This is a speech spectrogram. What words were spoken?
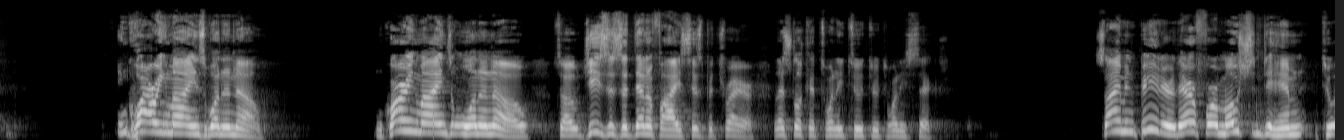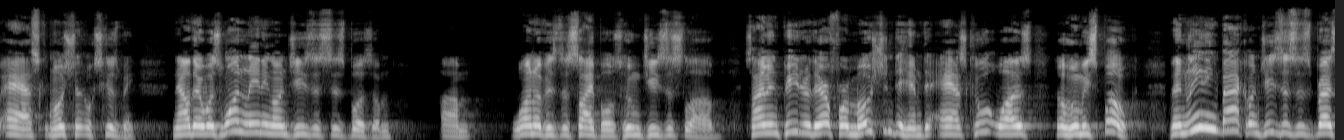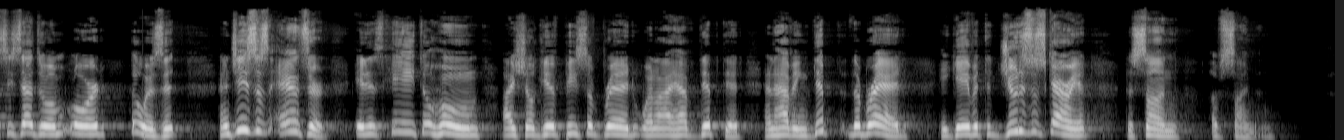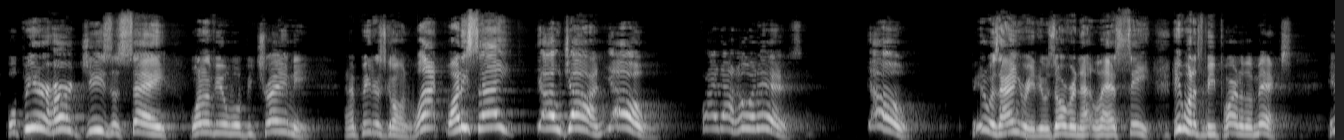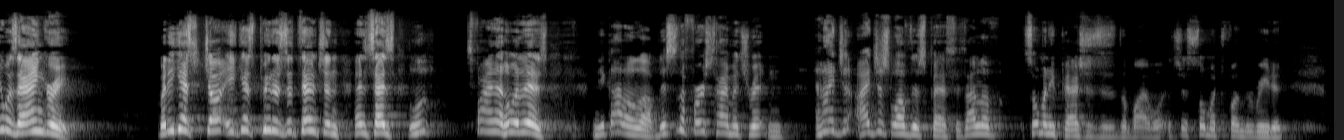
Inquiring minds want to know. Inquiring minds want to know. So Jesus identifies his betrayer. Let's look at 22 through 26. Simon Peter therefore motioned to him to ask, motion, oh, excuse me. Now there was one leaning on Jesus' bosom, um, one of his disciples whom Jesus loved. Simon Peter therefore motioned to him to ask who it was to whom he spoke. Then leaning back on Jesus' breast, he said to him, Lord, who is it? And Jesus answered, it is he to whom I shall give piece of bread when I have dipped it. And having dipped the bread, he gave it to Judas Iscariot, the son of Simon. Well, Peter heard Jesus say, one of you will betray me. And Peter's going, what? What'd he say? Yo, John, yo, find out who it is. Yo. Peter was angry. He was over in that last seat. He wanted to be part of the mix. He was angry. But he gets John, he gets Peter's attention and says, let's find out who it is. And you gotta love. This is the first time it's written. And I just, I just love this passage. I love so many passages in the Bible. It's just so much fun to read it.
